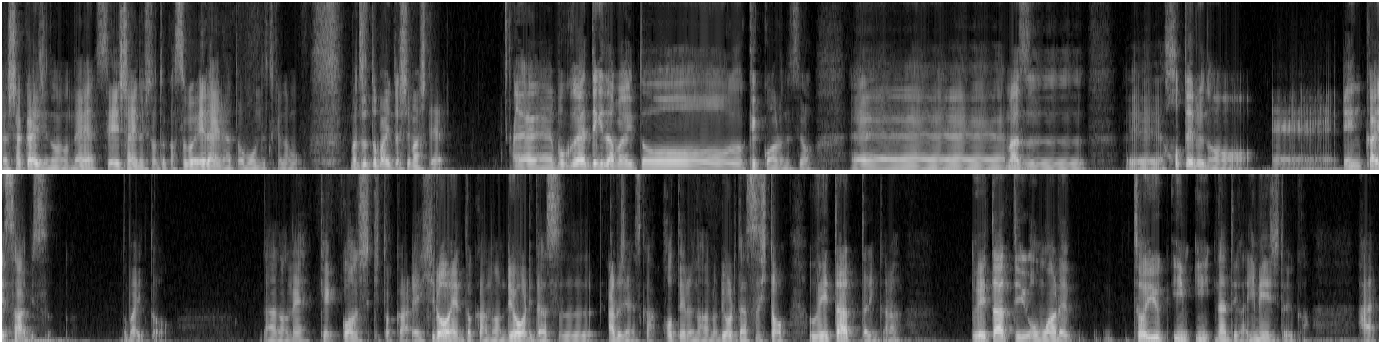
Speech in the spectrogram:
ら社会人のね、正社員の人とかすごい偉いなと思うんですけども。まあ、ずっとバイトしてまして。えー、僕がやってきたバイト、結構あるんですよ。えー、まず、えー、ホテルの、え、宴会サービスのバイト。あのね、結婚式とか、え、披露宴とかの料理出す、あるじゃないですか。ホテルのあの料理出す人、ウエーターったらいいんかな？ウエーターっていう思われ、そういうい、い、なんていうか、イメージというか、はい。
